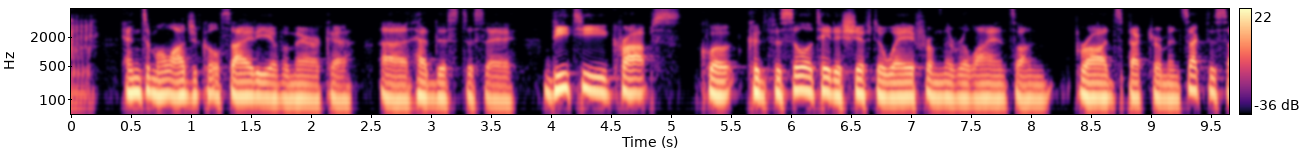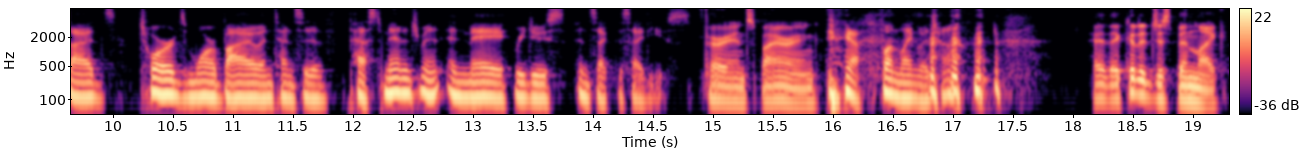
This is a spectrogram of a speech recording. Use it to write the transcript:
entomological society of America uh, had this to say: BT crops quote could facilitate a shift away from the reliance on broad spectrum insecticides towards more bio-intensive pest management and may reduce insecticide use. Very inspiring. yeah, fun language, huh? hey, they could have just been like,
